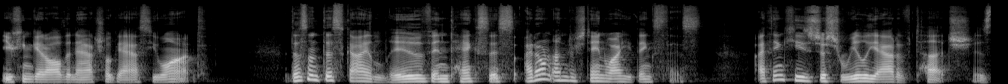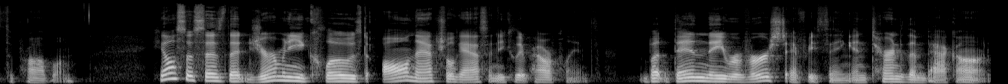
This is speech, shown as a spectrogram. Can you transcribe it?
You can get all the natural gas you want. Doesn't this guy live in Texas? I don't understand why he thinks this. I think he's just really out of touch, is the problem. He also says that Germany closed all natural gas and nuclear power plants, but then they reversed everything and turned them back on.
